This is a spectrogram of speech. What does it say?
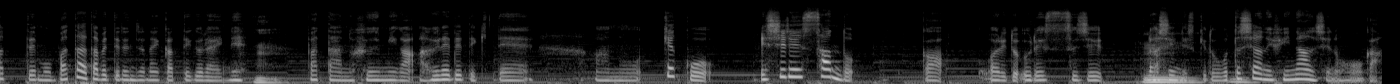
ーってもうバター食べてるんじゃないかってぐらいね。うんバターの風味が溢れ出てきてあの結構エシレサンドが割と売れ筋らしいんですけど、私はね、フィナンシェの方が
